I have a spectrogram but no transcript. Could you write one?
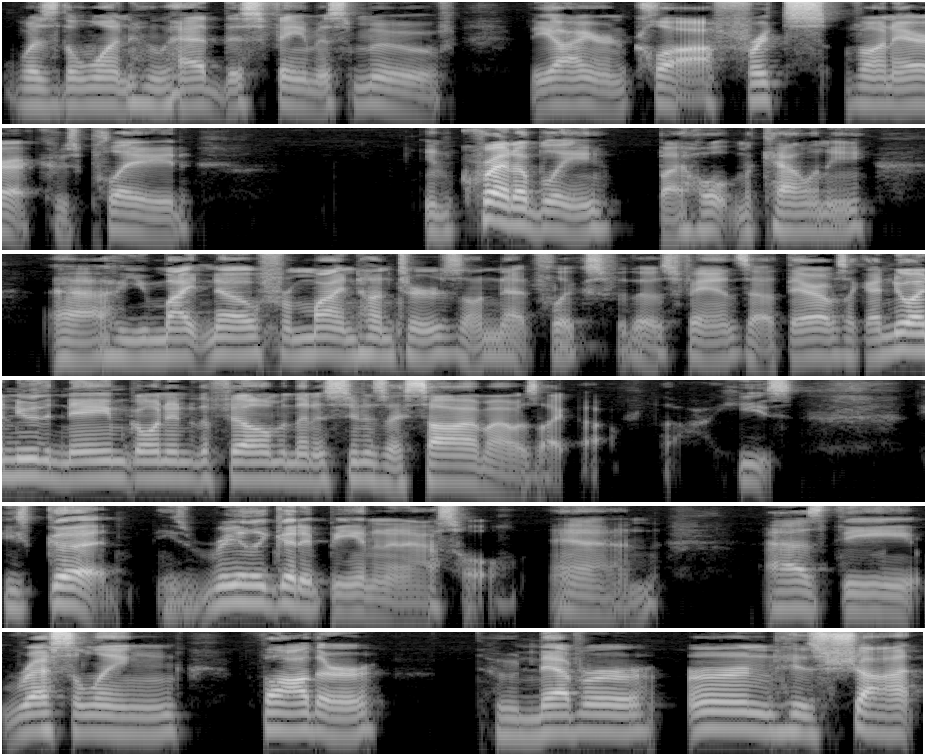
was the one who had this famous move, the Iron Claw. Fritz von Erich, who's played incredibly by Holt McCallany, uh, who you might know from Mindhunters on Netflix for those fans out there. I was like, I knew I knew the name going into the film, and then as soon as I saw him, I was like, oh, he's he's good. He's really good at being an asshole. And as the wrestling father who never earned his shot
